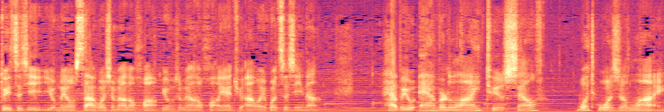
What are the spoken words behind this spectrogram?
对自己有没有撒过什么样的谎，用什么样的谎言去安慰过自己呢？Have you ever lied to yourself? What was the lie?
